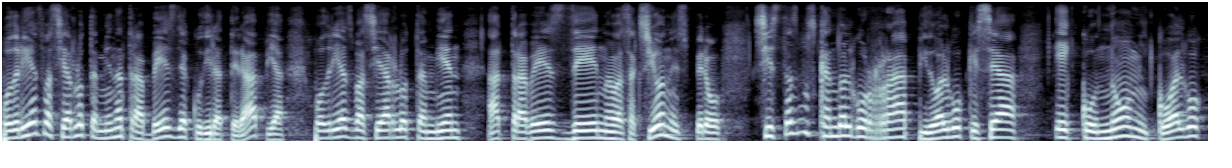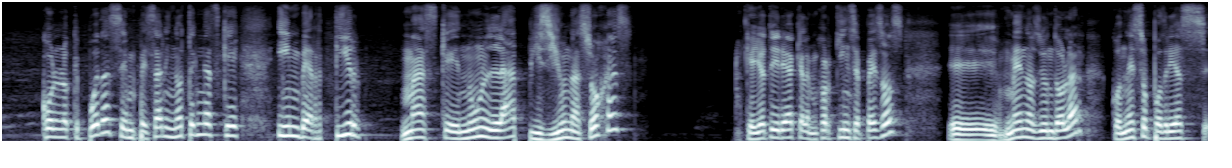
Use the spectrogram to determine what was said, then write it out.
Podrías vaciarlo también a través de acudir a terapia, podrías vaciarlo también a través de nuevas acciones, pero si estás buscando algo rápido, algo que sea económico, algo con lo que puedas empezar y no tengas que invertir más que en un lápiz y unas hojas, que yo te diría que a lo mejor 15 pesos, eh, menos de un dólar, con eso podrías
